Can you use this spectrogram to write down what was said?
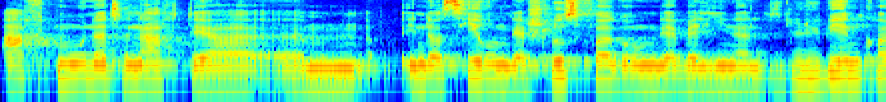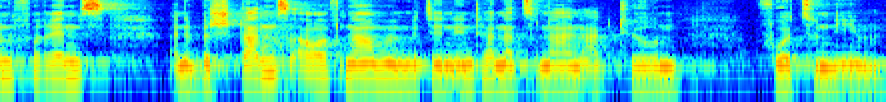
acht Monate nach der ähm, Endossierung der Schlussfolgerung der Berliner Libyen-Konferenz eine Bestandsaufnahme mit den internationalen Akteuren vorzunehmen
